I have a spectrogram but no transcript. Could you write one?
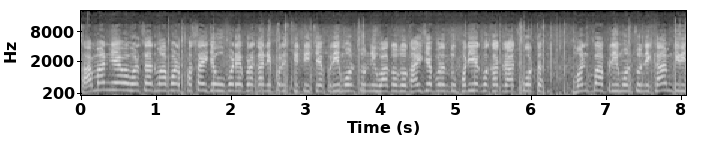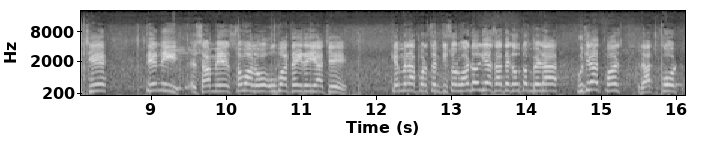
સામાન્ય એવા વરસાદમાં પણ ફસાઈ જવું પડે પ્રકારની પરિસ્થિતિ છે. પ્રી મોન્સૂનની વાતો તો થાય છે, પરંતુ ફરી એક વખત રાજકોટ મનપા પ્રી મોન્સૂનની કામગીરી છે તેની સામે સવાલો ઊભા થઈ રહ્યા છે. કેમેરા પર્સન કિશોર વાડોલિયા સાથે ગૌતમ બેડા, ગુજરાત ફર્સ્ટ, રાજકોટ.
